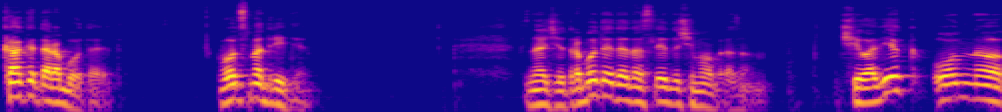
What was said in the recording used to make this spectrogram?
как это работает? Вот смотрите. Значит, работает это следующим образом. Человек, он, э,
